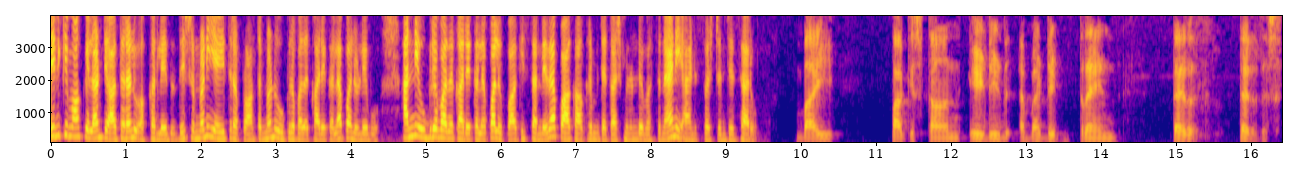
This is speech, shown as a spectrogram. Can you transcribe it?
దీనికి మాకు ఎలాంటి ఆధారాలు అక్కర్లేదు. దేశంలోని ఏ ఇతర ప్రాంతంలోనూ ఉగ్రవాద కార్యకలాపాలు లేవు. అన్ని ఉగ్రవాద కార్యకలాపాలు పాకిస్తాన్ లేదా పాక్ ఆక్రమిత కాశ్మీర్ నుండి వస్తున్నాయని ఆయన స్పష్టం చేశారు. By Pakistan aided, abetted, trained terror, terrorists.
